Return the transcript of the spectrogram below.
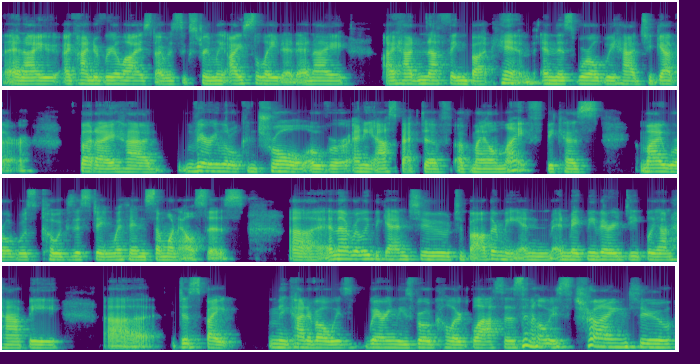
And I, I kind of realized I was extremely isolated and I, I had nothing but him in this world we had together. But I had very little control over any aspect of, of my own life because my world was coexisting within someone else's. Uh, and that really began to to bother me and and make me very deeply unhappy uh, despite me kind of always wearing these road colored glasses and always trying to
